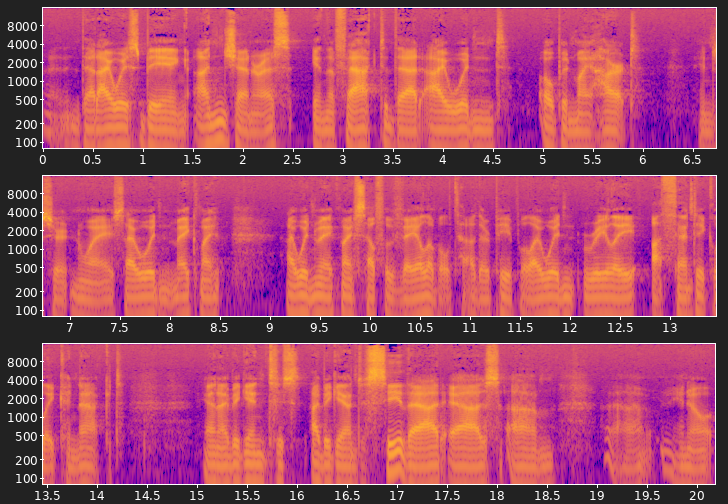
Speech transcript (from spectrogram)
that I was being ungenerous in the fact that I wouldn't open my heart in certain ways. I wouldn't make my I wouldn't make myself available to other people. I wouldn't really authentically connect and I began to I began to see that as um, uh, you know,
